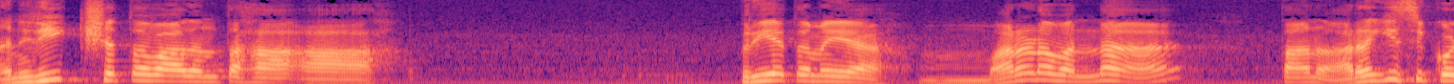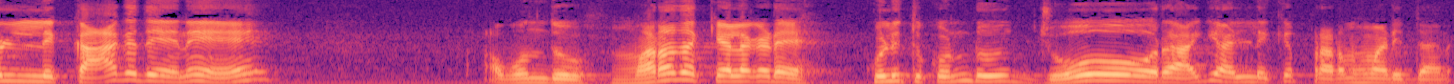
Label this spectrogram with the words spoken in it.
ಅನಿರೀಕ್ಷಿತವಾದಂತಹ ಆ ಪ್ರಿಯತಮೆಯ ಮರಣವನ್ನು ತಾನು ಅರಗಿಸಿಕೊಳ್ಳಲಿಕ್ಕಾಗದೇನೆ ಒಂದು ಮರದ ಕೆಳಗಡೆ ಕುಳಿತುಕೊಂಡು ಜೋರಾಗಿ ಅಳ್ಳಿಕ್ಕೆ ಪ್ರಾರಂಭ ಮಾಡಿದ್ದಾನೆ.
